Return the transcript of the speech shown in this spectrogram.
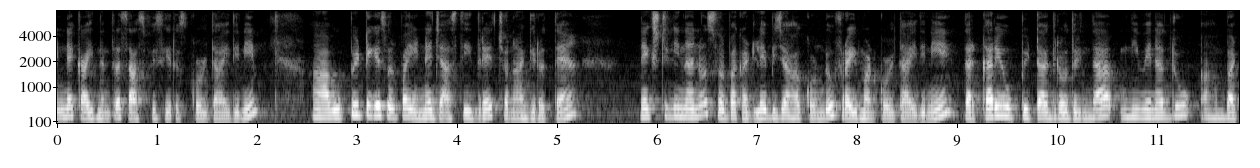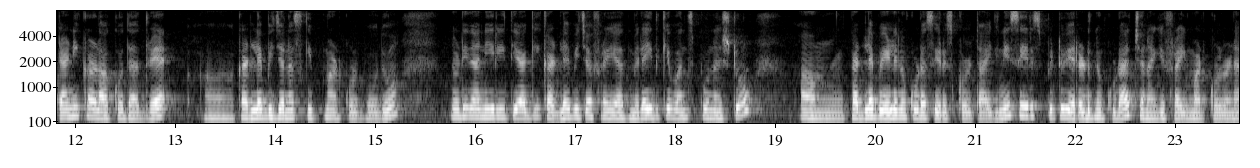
ಎಣ್ಣೆ ಕಾಯ್ದ ನಂತರ ಸಾಸಿವೆ ಸೇರಿಸ್ಕೊಳ್ತಾ ಇದ್ದೀನಿ ಉಪ್ಪಿಟ್ಟಿಗೆ ಸ್ವಲ್ಪ ಎಣ್ಣೆ ಜಾಸ್ತಿ ಇದ್ದರೆ ಚೆನ್ನಾಗಿರುತ್ತೆ. ನೆಕ್ಸ್ಟ್ ಇಲ್ಲಿ ನಾನು ಸ್ವಲ್ಪ ಕಡಲೆ ಬೀಜ ಹಾಕ್ಕೊಂಡು ಫ್ರೈ ಮಾಡ್ಕೊಳ್ತಾ ಇದ್ದೀನಿ ತರಕಾರಿ ಉಪ್ಪಿಟ್ಟಾಗಿರೋದ್ರಿಂದ ನೀವೇನಾದರೂ ಬಟಾಣಿ ಕಾಳು ಹಾಕೋದಾದರೆ ಕಡಲೆ ಬೀಜನ ಸ್ಕಿಪ್ ಮಾಡ್ಕೊಳ್ಬೋದು. ನೋಡಿ, ನಾನು ಈ ರೀತಿಯಾಗಿ ಕಡಲೆ ಬೀಜ ಫ್ರೈ ಆದಮೇಲೆ ಇದಕ್ಕೆ ಒಂದು ಸ್ಪೂನಷ್ಟು ಕಡಲೆ ಬೇಳೆನೂ ಕೂಡ ಸೇರಿಸ್ಕೊಳ್ತಾ ಇದ್ದೀನಿ. ಸೇರಿಸ್ಬಿಟ್ಟು ಎರಡನ್ನೂ ಕೂಡ ಚೆನ್ನಾಗಿ ಫ್ರೈ ಮಾಡ್ಕೊಳ್ಳೋಣ.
